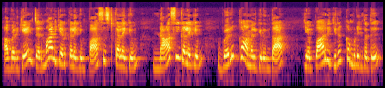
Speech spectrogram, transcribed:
அவர் ஏன் ஜெர்மானியர்களையும் பாசிஸ்ட்களையும் நாசிகளையும் வெறுக்காமல் இருந்தார். எவ்வாறு இருக்க முடிந்தது?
